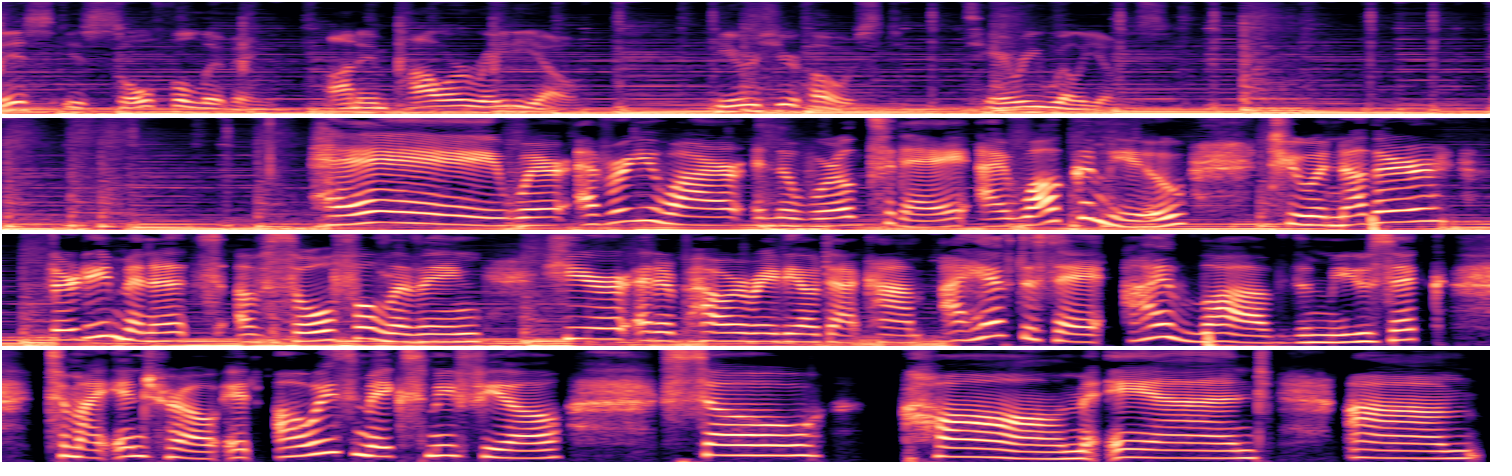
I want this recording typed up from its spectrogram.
This is Soulful Living on Empower Radio. Here's your host, Terry Williams. Hey, wherever you are in the world today, I welcome you to another 30 minutes of soulful living here at empowerradio.com. I have to say, I love the music to my intro. It always makes me feel so calm and um,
